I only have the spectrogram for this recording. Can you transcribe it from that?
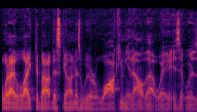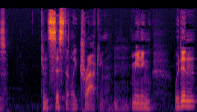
What I liked about this gun is we were walking it out that way. Is it was consistently tracking, meaning we didn't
